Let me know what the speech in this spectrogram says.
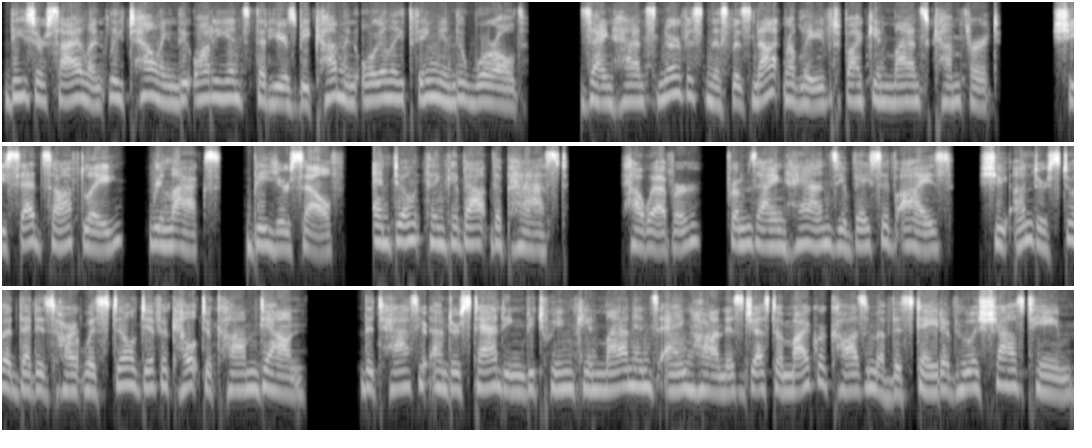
These are silently telling the audience that he has become an oily thing in the world. Zhang Han's nervousness was not relieved by Kim Lan's comfort. She said softly, relax, be yourself, and don't think about the past. However, from Zhang Han's evasive eyes, she understood that his heart was still difficult to calm down. The tacit understanding between Kim Lan and Zhang Han is just a microcosm of the state of Hua Xiao's team.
